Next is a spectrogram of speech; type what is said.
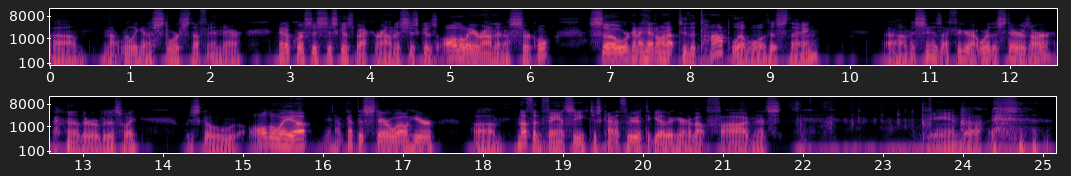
Um, not really going to store stuff in there. And of course, this just goes back around. This just goes all the way around in a circle. So we're going to head on up to the top level of this thing. Um, as soon as I figure out where the stairs are, they're over this way. We'll just go all the way up, and I've got this stairwell here. Um, nothing fancy, just kind of threw it together here in about five minutes. And, uh,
